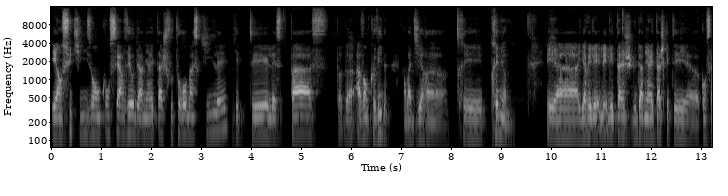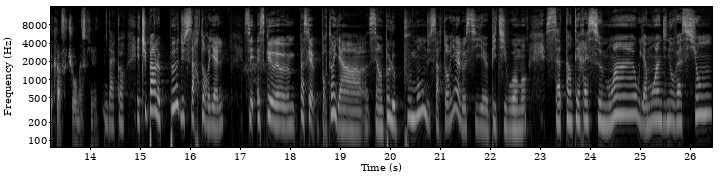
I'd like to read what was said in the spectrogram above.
Et ensuite, ils ont conservé au dernier étage Futuro Maschile, qui était l'espace avant Covid, on va dire très premium. Et euh, il y avait l'étage, le dernier étage qui était euh, consacré à Futuro Maschile. D'accord. Et tu parles peu du sartoriel. C'est, est-ce que euh, parce que pourtant il y a, c'est un peu le poumon du sartoriel aussi, Piti Uomo. Ça t'intéresse moins ou il y a moins d'innovation?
